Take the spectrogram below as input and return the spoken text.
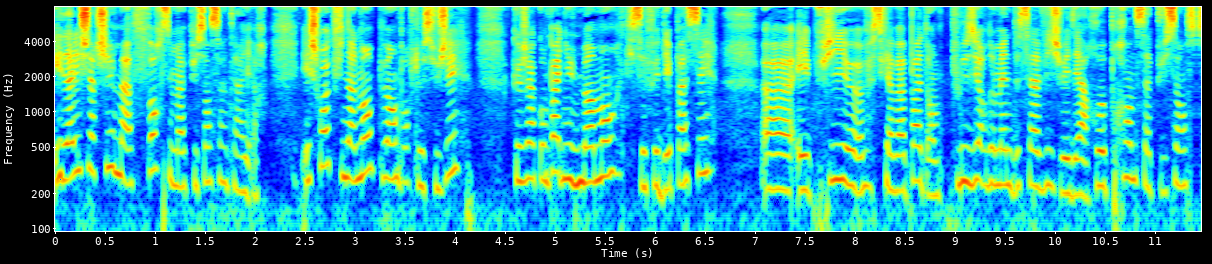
et d'aller chercher ma force et ma puissance intérieure. Et je crois que finalement, peu importe le sujet, que j'accompagne une maman qui s'est fait dépasser, euh, et puis euh, ce qu'elle va pas dans plusieurs domaines de sa vie, je vais aider à reprendre sa puissance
